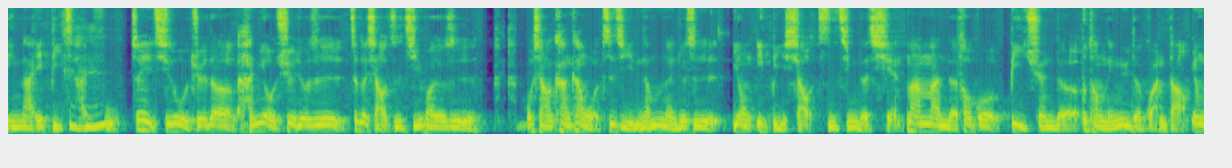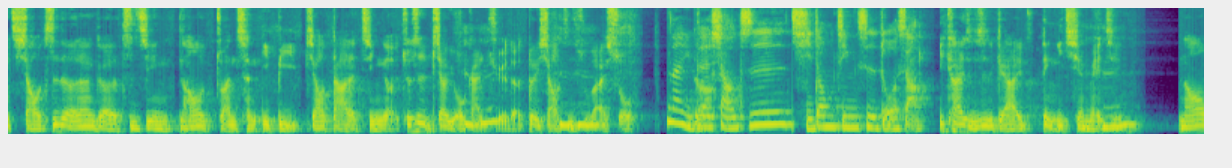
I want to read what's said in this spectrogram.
迎来一笔财富，所以其实我觉得很有趣的，就是这个小资计划，就是我想要看看我自己能不能，就是用一笔小资金的钱，慢慢的透过币圈的不同领域的管道，用小资的那个资金，然后转成一笔比较大的金额，就是比较有感觉的。对小资主来说，那你的小资启动金是多少？一开始是给他定一千美金。然后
